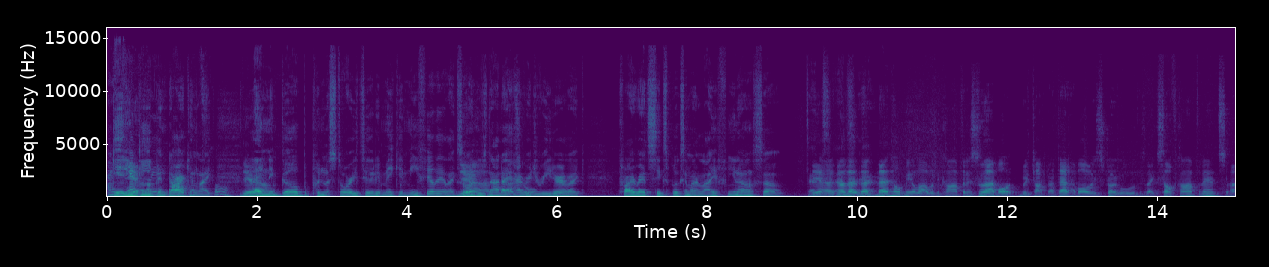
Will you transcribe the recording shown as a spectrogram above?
I getting can't deep and dark that. and like cool. Yeah. letting it go, but putting a story to it and making me feel it. Like someone who's not an average cool. reader, like probably read six books in my life, you know. So that's, yeah, no, that's- that, that that helped me a lot with the confidence. So I've al- we've talked about that. I've always struggled with like self confidence. Uh,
